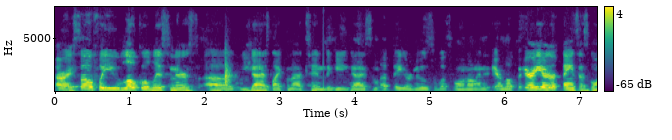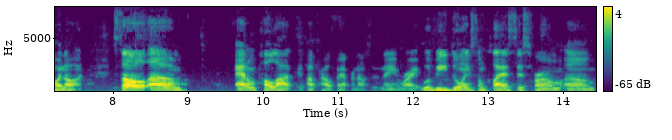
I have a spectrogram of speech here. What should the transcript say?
All right, so for you local listeners, uh, you guys like when I tend to give you guys some update or news of what's going on in your local area or things that's going on. So um, Adam Pollock, if I I pronounce his name right, will be doing some classes from um,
